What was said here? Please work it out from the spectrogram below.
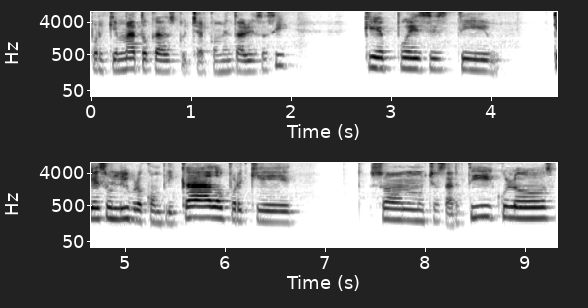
porque me ha tocado escuchar comentarios así, que pues este, que es un libro complicado, porque son muchos artículos,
